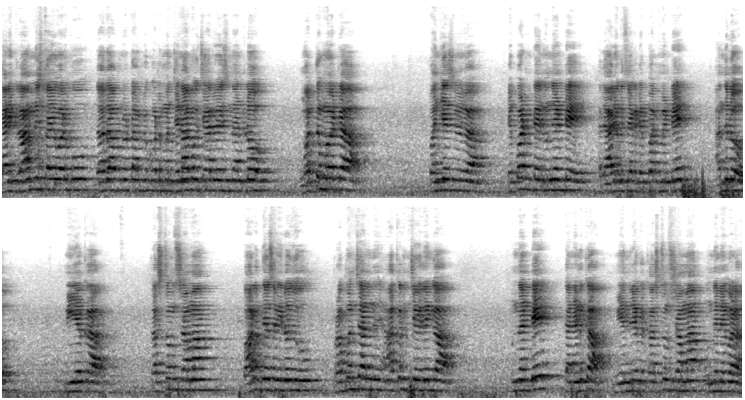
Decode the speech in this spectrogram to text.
దాని గ్రామీణ స్థాయి వరకు దాదాపు నూట నలభై కోట్ల మంది జనాభాకు చేరవేసిన దాంట్లో మొట్టమొదట పనిచేసిన డిపార్ట్మెంట్ ఏది ఉందంటే అది ఆరోగ్య శాఖ డిపార్ట్మెంటే. అందులో మీ యొక్క కష్టం శ్రమ భారతదేశం ఈరోజు ప్రపంచాన్ని ఆకర్షించే విధంగా ఉందంటే దాని వెనుక మీ అందరి యొక్క కష్టం శ్రమ ఉందనే కూడా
